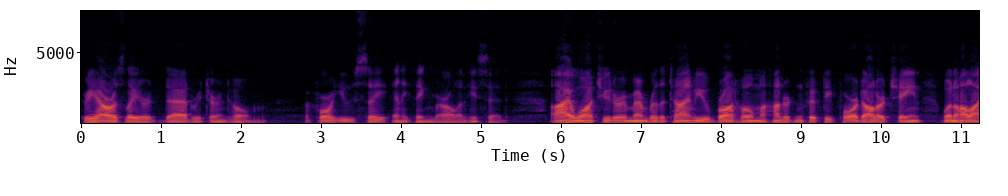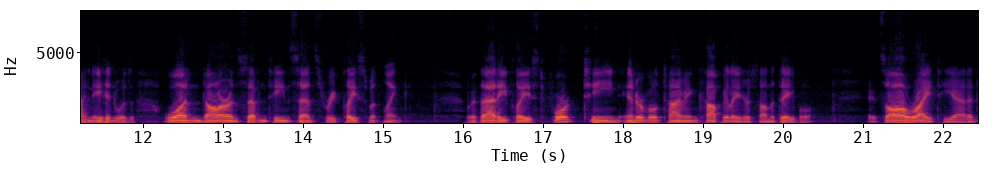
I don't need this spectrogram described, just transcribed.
Three hours later, Dad returned home. Before you say anything, Marilyn, he said, I want you to remember the time you brought home a $154 chain when all I needed was $1.17 replacement link. With that, he placed 14 interval timing copulators on the table. It's all right, he added.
